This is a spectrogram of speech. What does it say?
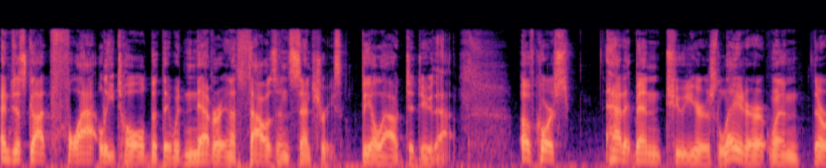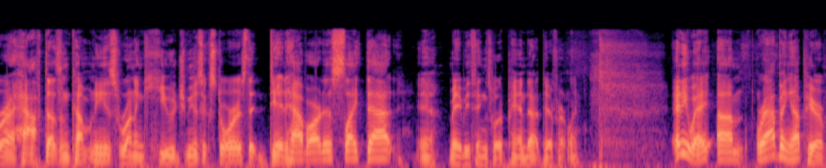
and just got flatly told that they would never in a thousand centuries be allowed to do that. Of course, had it been two years later when there were a half dozen companies running huge music stores that did have artists like that, yeah, maybe things would have panned out differently. Anyway, um, wrapping up here,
